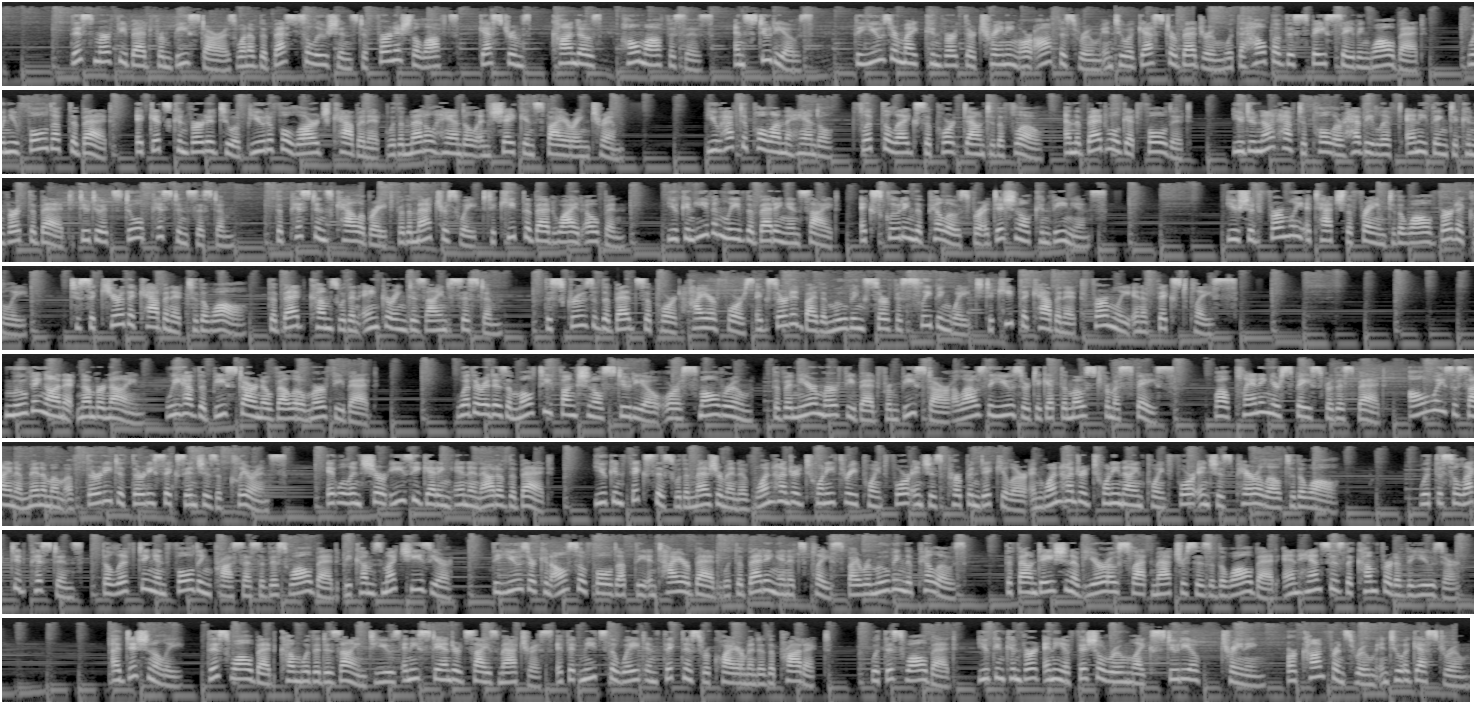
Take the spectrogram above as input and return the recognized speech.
This Murphy bed from Bestar is one of the best solutions to furnish the lofts, guest rooms, condos, home offices, and studios. The user might convert their training or office room into a guest or bedroom with the help of this space-saving wall bed. When you fold up the bed, it gets converted to a beautiful large cabinet with a metal handle and shake-inspiring trim. You have to pull on the handle, flip the leg support down to the flow, and the bed will get folded, you do not have to pull or heavy lift anything to convert the bed due to its dual piston system. The pistons calibrate for the mattress weight to keep the bed wide open. You can even leave the bedding inside, excluding the pillows for additional convenience. You should firmly attach the frame to the wall vertically. To secure the cabinet to the wall, the bed comes with an anchoring designed system. The screws of the bed support higher force exerted by the moving surface sleeping weight to keep the cabinet firmly in a fixed place. Moving on at number 9, we have the Bestar Novello Murphy bed. Whether it is a multifunctional studio or a small room, the veneer Murphy bed from Bestar allows the user to get the most from a space. While planning your space for this bed, always assign a minimum of 30 to 36 inches of clearance. It will ensure easy getting in and out of the bed. You can fix this with a measurement of 123.4 inches perpendicular and 129.4 inches parallel to the wall. With the selected pistons, the lifting and folding process of this wall bed becomes much easier. The user can also fold up the entire bed with the bedding in its place by removing the pillows. The foundation of Euro-slat mattresses of the wall bed enhances the comfort of the user. Additionally, this wall bed come with a design to use any standard size mattress if it meets the weight and thickness requirement of the product. With this wall bed, you can convert any official room like studio, training, or conference room into a guest room.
